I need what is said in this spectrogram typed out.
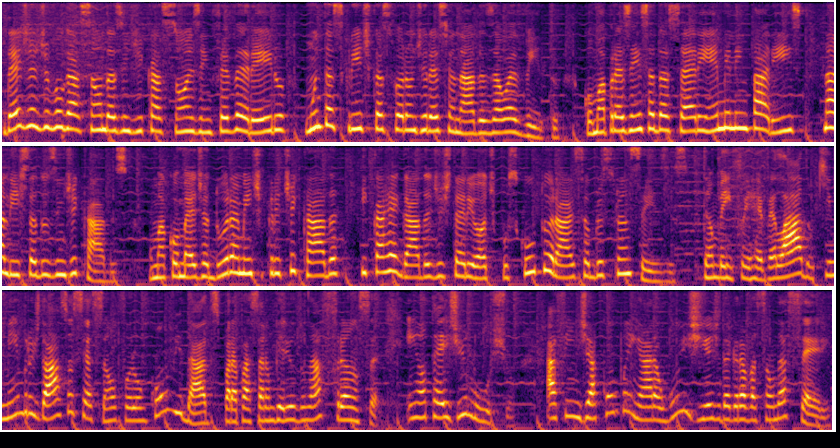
desde a divulgação das indicações em fevereiro, muitas críticas foram direcionadas ao evento, como a presença da série Emily em Paris na lista dos indicados, uma comédia duramente criticada e carregada de estereótipos culturais sobre os franceses. Também foi revelado que membros da associação foram convidados para passar um período na França, em hotéis de luxo a fim de acompanhar alguns dias da gravação da série,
